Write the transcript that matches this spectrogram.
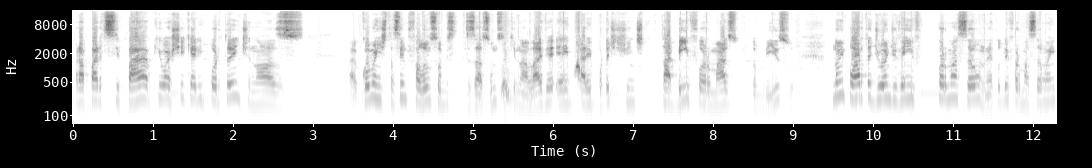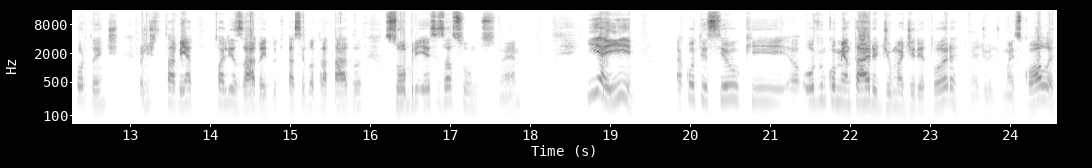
para participar, porque eu achei que era importante nós. Uh, como a gente está sempre falando sobre esses assuntos aqui na live, é, era importante a gente estar tá bem informado sobre isso. Não importa de onde vem a informação, né? Toda informação é importante para a gente estar tá bem atualizado aí do que está sendo tratado sobre esses assuntos, né? E aí, aconteceu que uh, houve um comentário de uma diretora né, de, de, uma escola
